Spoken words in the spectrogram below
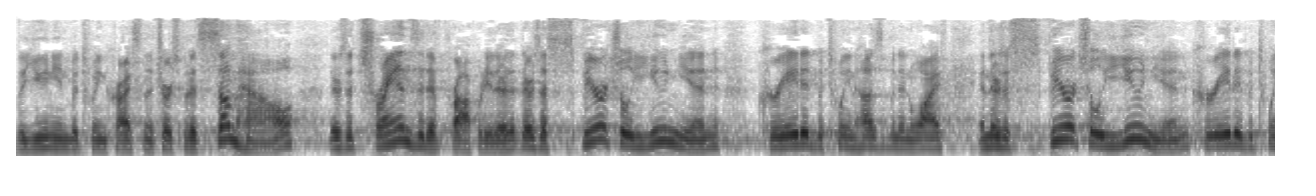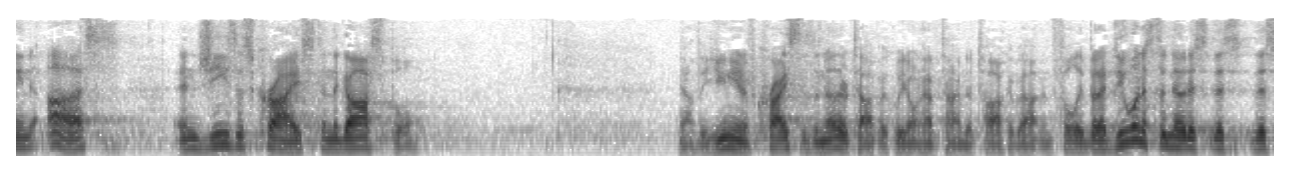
the union between Christ and the church, but it's somehow, there's a transitive property there, that there's a spiritual union created between husband and wife, and there's a spiritual union created between us and Jesus Christ and the gospel. Now, the union of Christ is another topic we don't have time to talk about in fully, but I do want us to notice this, this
